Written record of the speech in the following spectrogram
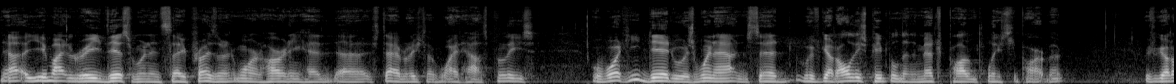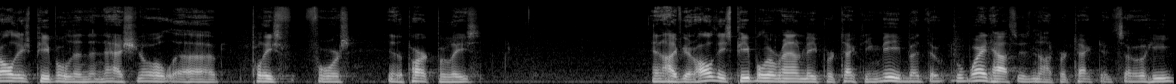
Now, you might read this one and say President Warren Harding had uh, established the White House Police. Well, what he did was went out and said, we've got all these people in the Metropolitan Police Department. We've got all these people in the National uh, Police Force, in the Park Police. And I've got all these people around me protecting me, but the, the White House is not protected. So he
